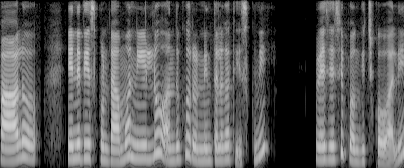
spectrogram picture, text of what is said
పాలు ఎన్ని తీసుకుంటామో నీళ్ళు అందుకు రెండింతలుగా తీసుకుని వేసేసి పొంగించుకోవాలి.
